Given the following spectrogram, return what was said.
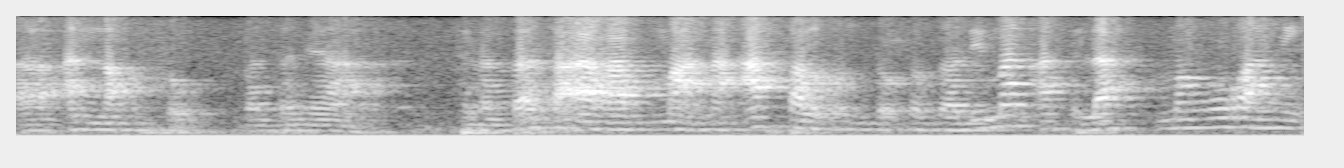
an-naqsu. Bahasanya dalam bahasa Arab makna asal untuk kezaliman adalah mengurangi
